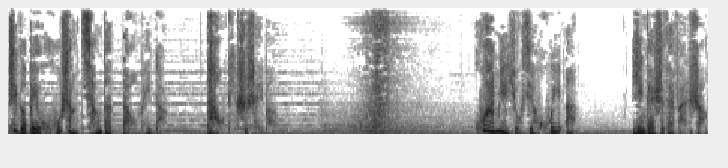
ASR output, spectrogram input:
这个被糊上墙的倒霉蛋到底是谁吧。画面有些灰暗，应该是在晚上。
